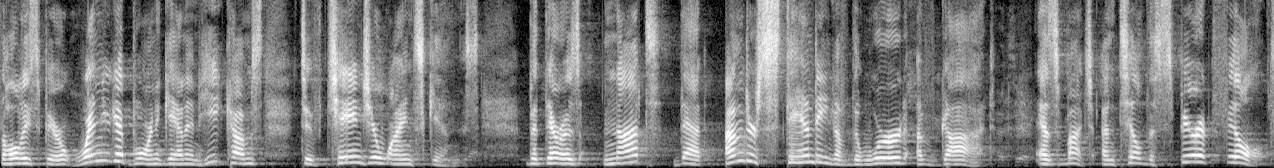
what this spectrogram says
the Holy Spirit when you get born again, and He comes to change your wineskins. but there is not that understanding of the Word of God as much until the Spirit filled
